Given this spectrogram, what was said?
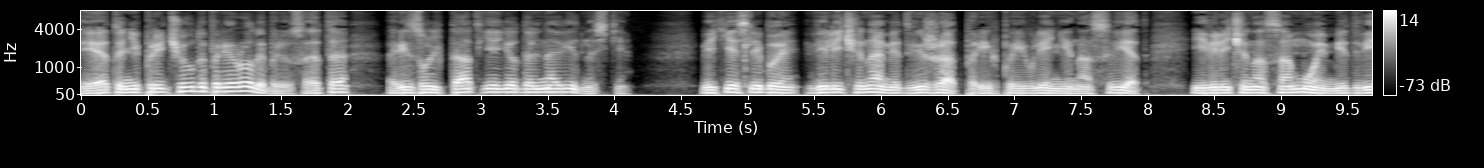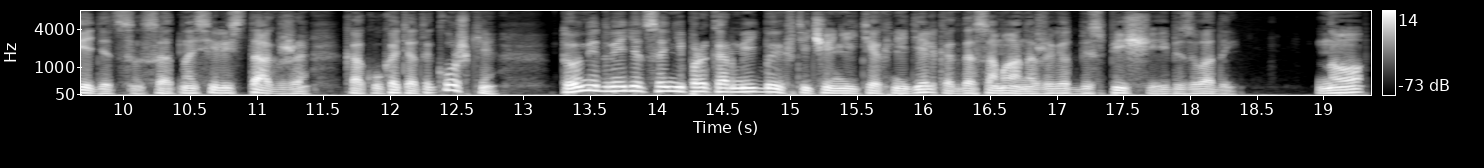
И это не причуды природы, Брюс, это результат ее дальновидности. Ведь если бы величина медвежат при их появлении на свет и величина самой медведицы соотносились так же, как у котят и кошки, то медведица не прокормить бы их в течение тех недель, когда сама она живет без пищи и без воды. Но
